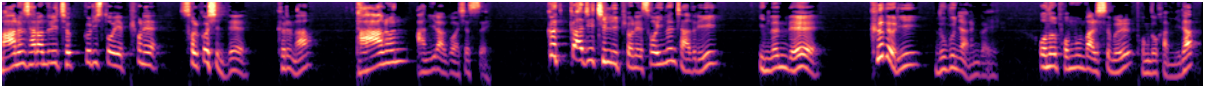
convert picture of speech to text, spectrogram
많은 사람들이 적 그리스도의 편에 설 것인데 그러나 다는 아니라고 하셨어요. 끝까지 진리 편에 서 있는 자들이 있는데 그들이 누구냐는 거예요. 오늘 본문 말씀을 봉독합니다.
